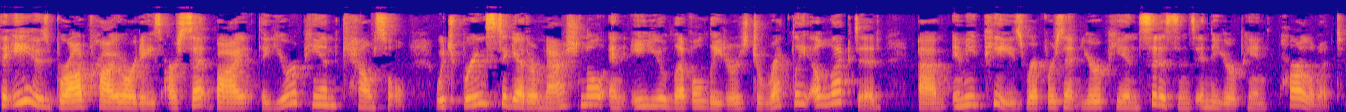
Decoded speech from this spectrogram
The EU's broad priorities are set by the European Council, which brings together national and EU level leaders directly elected. Um, MEPs represent European citizens in the European Parliament.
